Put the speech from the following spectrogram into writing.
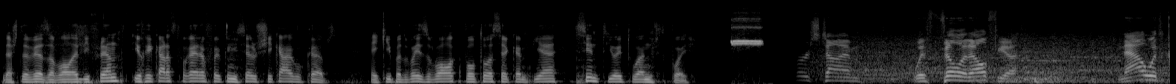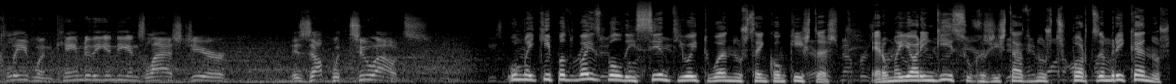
Desta vez a bola é diferente e o Ricardo Ferreira foi conhecer o Chicago Cubs, a equipa de beisebol que voltou a ser campeã 108 anos depois. First time with Philadelphia, now with Cleveland, came to the Indians last year, is up with two outs. Uma equipa de beisebol e 108 anos sem conquistas. Era o maior enguiço registado nos desportos americanos,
